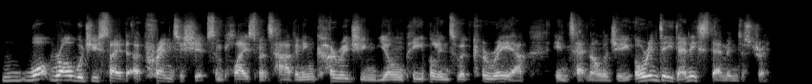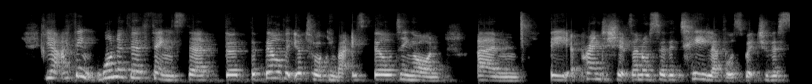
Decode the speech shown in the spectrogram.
what role would you say that apprenticeships and placements have in encouraging young people into a career in technology, or indeed any STEM industry? Yeah, I think one of the things that the, the bill that you're talking about is building on um, the apprenticeships and also the T levels, which are the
